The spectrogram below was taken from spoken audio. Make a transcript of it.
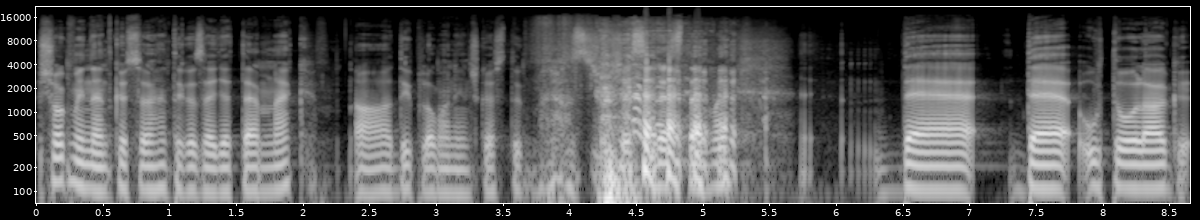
sok mindent köszönhetek az egyetemnek, a diploma nincs köztük, mert azt sose szereztem meg, de, de utólag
